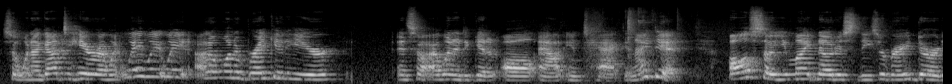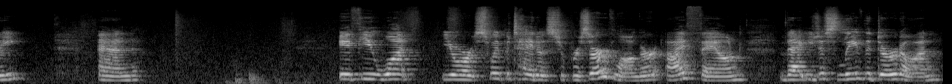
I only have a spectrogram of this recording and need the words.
So when I got to here, I went, wait, wait, wait, I don't want to break it here. And so I wanted to get it all out intact, and I did. Also, you might notice these are very dirty, and if you want your sweet potatoes to preserve longer, I found that you just leave the dirt on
